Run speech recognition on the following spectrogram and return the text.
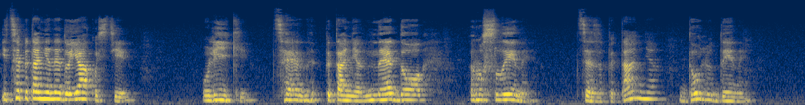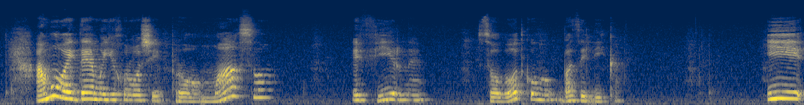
І це питання не до якості олійки, це питання не до рослини, це запитання до людини. А мова йде, мої хороші, про масло ефірне солодкого базиліка. І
